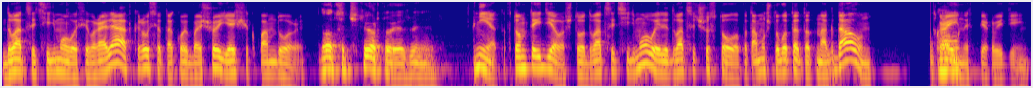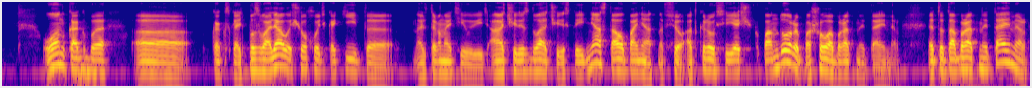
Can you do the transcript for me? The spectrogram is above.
27 февраля открылся такой большой ящик Пандоры. 24, я извиняюсь. Нет, в том-то и дело, что 27 или 26, потому что вот этот нокдаун Украины а. в первый день, он как бы, э, как сказать, позволял еще хоть какие-то альтернативы видеть. А через два, через три дня стало понятно, все, открылся ящик Пандоры, пошел обратный таймер. Этот обратный таймер,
